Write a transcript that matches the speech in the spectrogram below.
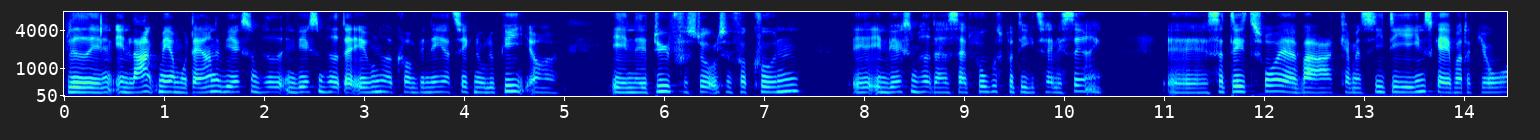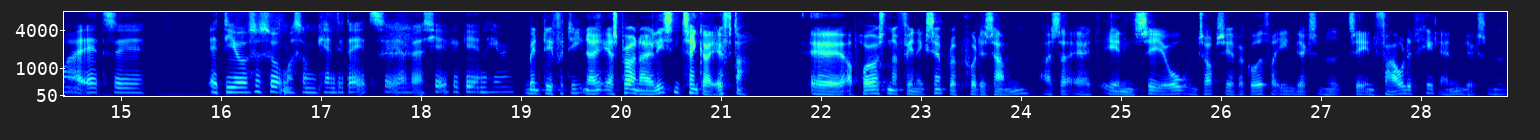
blevet en, en langt mere moderne virksomhed. En virksomhed, der evnede at kombinere teknologi og en øh, dyb forståelse for kunden. Øh, en virksomhed, der havde sat fokus på digitalisering. Øh, så det tror jeg var, kan man sige, de egenskaber, der gjorde, at, øh, at de også så mig som kandidat til at være chef i GN Hearing. Men det er fordi, når jeg, spørger, når jeg lige sådan tænker efter, øh, og prøver sådan at finde eksempler på det samme, altså at en CEO, en topchef er gået fra en virksomhed til en fagligt helt anden virksomhed,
